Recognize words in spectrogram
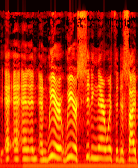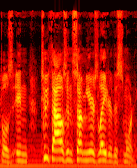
And, and, and we, are, we are sitting there with the disciples in 2,000 some years later this morning.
